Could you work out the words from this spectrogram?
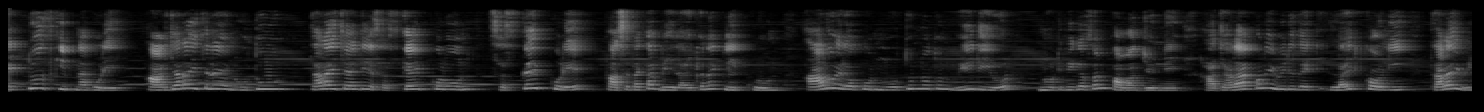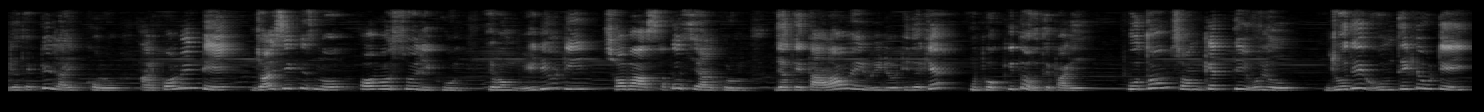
একটুও স্কিপ না করে। আর যারা এই চ্যানেলে নতুন, তারা এই চ্যানেলটিকে সাবস্ক্রাইব করুন সাবস্ক্রাইব করে পাশে থাকা বেল আইকনে ক্লিক করুন। আরও এরকম নতুন নতুন ভিডিওর নোটিফিকেশন পাওয়ার জন্যে। আর যারা এখন এই ভিডিওতে একটি লাইক করনি, তারা এই ভিডিওতে একটি লাইক করো। আর কমেন্টে জয় শ্রীকৃষ্ণ অবশ্যই লিখুন এবং ভিডিওটি সবার সাথে শেয়ার করুন, যাতে তারাও এই ভিডিওটি দেখে উপকৃত হতে পারে। প্রথম সংকেতটি হলো যদি ঘুম থেকে উঠেই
